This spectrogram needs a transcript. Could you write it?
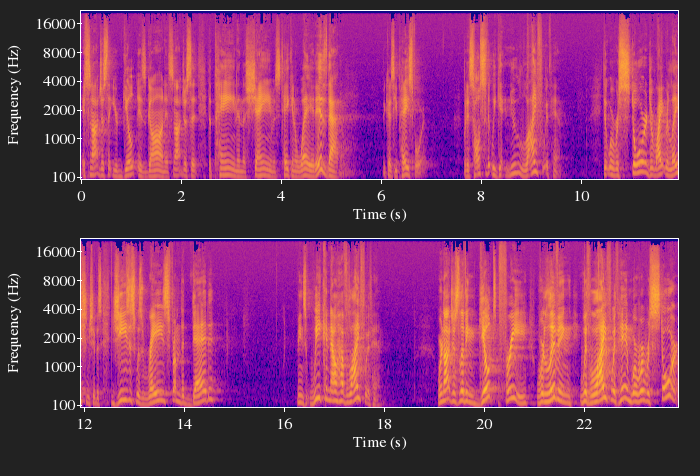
It's not just that your guilt is gone, it's not just that the pain and the shame is taken away. It is that because He pays for it. But it's also that we get new life with Him, that we're restored to right relationship. As Jesus was raised from the dead, means we can now have life with Him. We're not just living guilt free, we're living with life with Him where we're restored,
